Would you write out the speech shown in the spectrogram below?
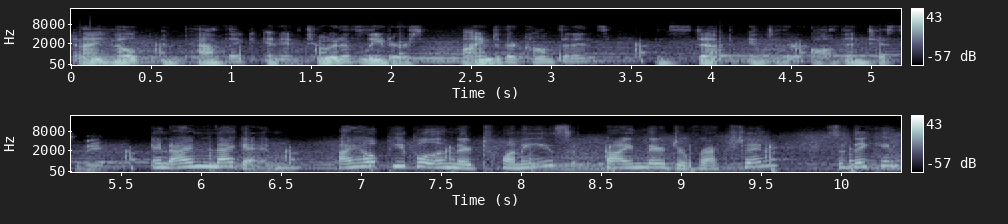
and I help empathic and intuitive leaders find their confidence and step into their authenticity. And I'm Megan. I help people in their 20s find their direction so they can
